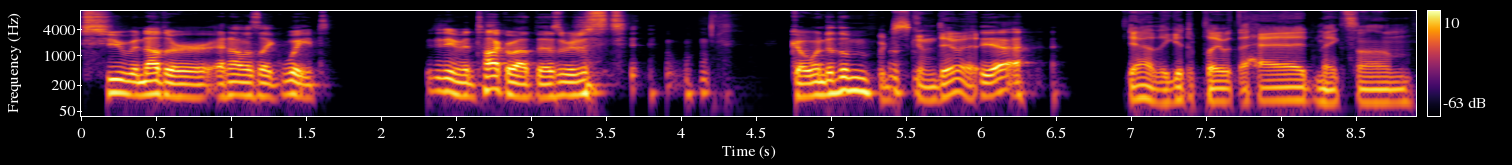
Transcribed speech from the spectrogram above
to another, and I was like, wait, we didn't even talk about this. We're just going to them. We're just gonna do it. yeah. Yeah, they get to play with the head, make some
